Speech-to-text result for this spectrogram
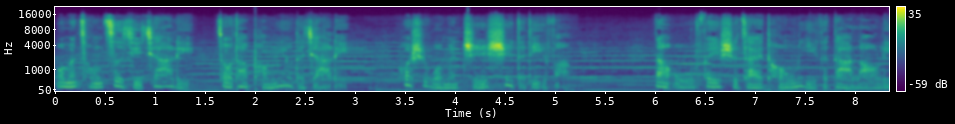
我们从自己家里走到朋友的家里，或是我们直视的地方。那无非是在同一个大牢里，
